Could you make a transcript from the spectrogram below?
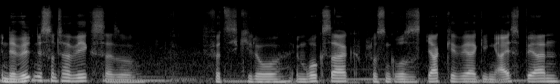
in der Wildnis unterwegs, also 40 Kilo im Rucksack plus ein großes Jagdgewehr gegen Eisbären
